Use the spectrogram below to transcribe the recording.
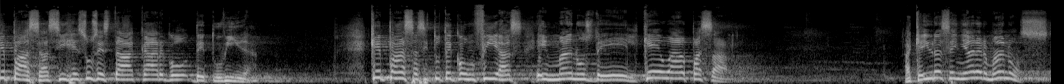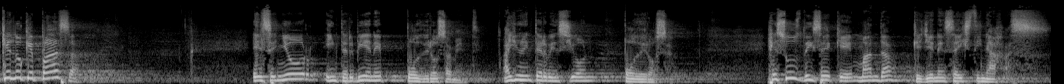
¿Qué pasa si Jesús está a cargo de tu vida? ¿Qué pasa si tú te confías en manos de Él? ¿Qué va a pasar? Aquí hay una señal, hermanos. ¿Qué es lo que pasa? El Señor interviene poderosamente. Hay una intervención poderosa. Jesús dice que manda que llenen seis tinajas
